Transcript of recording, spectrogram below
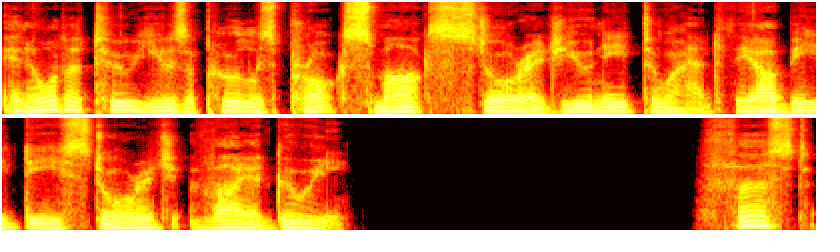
In order to use a pool as Proxmox storage you need to add the RBD storage via GUI. First,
